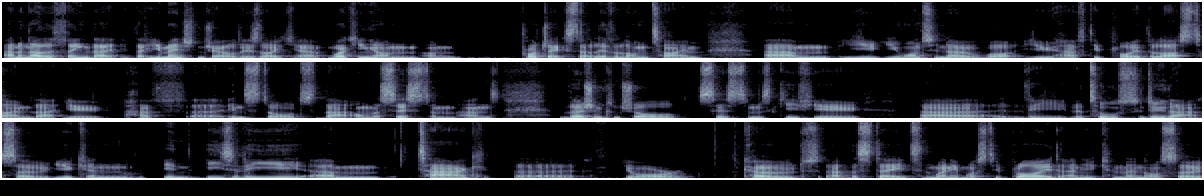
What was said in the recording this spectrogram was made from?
and another thing that that you mentioned gerald is like uh, working on on projects that live a long time, um, you you want to know what you have deployed the last time that you have uh, installed that on the system, and version control systems give you uh, the the tools to do that. So you can in easily um, tag uh, your code at the state when it was deployed, and you can then also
